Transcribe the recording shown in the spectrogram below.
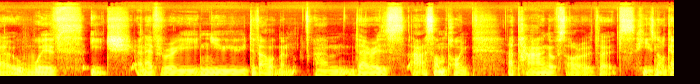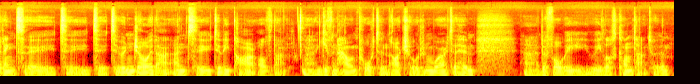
uh, with each and every new development, um, there is at some point a pang of sorrow that he's not getting to to to, to enjoy that and to to be part of that, uh, given how important our children were to him uh, before we we lost contact with him.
